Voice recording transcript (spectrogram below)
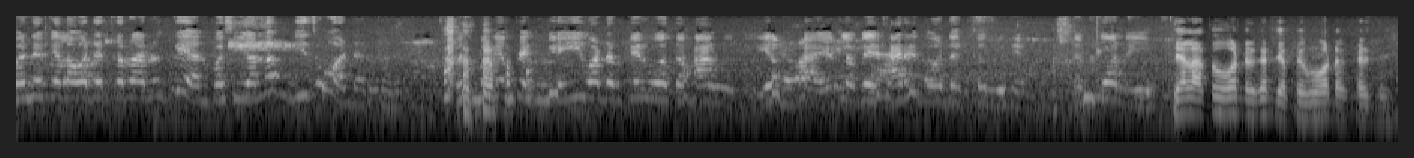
મને પેલા ઓર્ડર કરવાનું કે અને પછી અલગ બીજું ઓર્ડર કરે પછી મને એમ થાય મેં ઈ ઓર્ડર કર્યું તો સારું હતું. એમ થાય. એટલે મેં હારે જ ઓર્ડર કર્યું છે. એમ કહો ને ઈ. પેલા તું ઓર્ડર કરજે પછી હું ઓર્ડર કરી દઈશ.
